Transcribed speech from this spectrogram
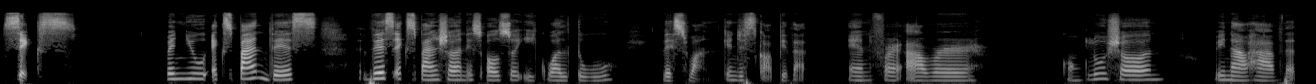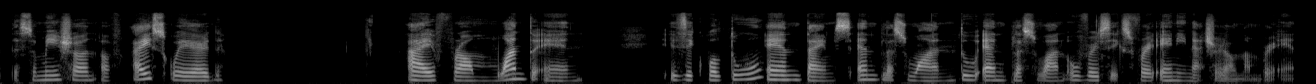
6. When you expand this, this expansion is also equal to this one. You can just copy that. And for our conclusion, we now have that the summation of i squared i from 1 to n is equal to n times n plus 1 to n plus 1 over 6 for any natural number n.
